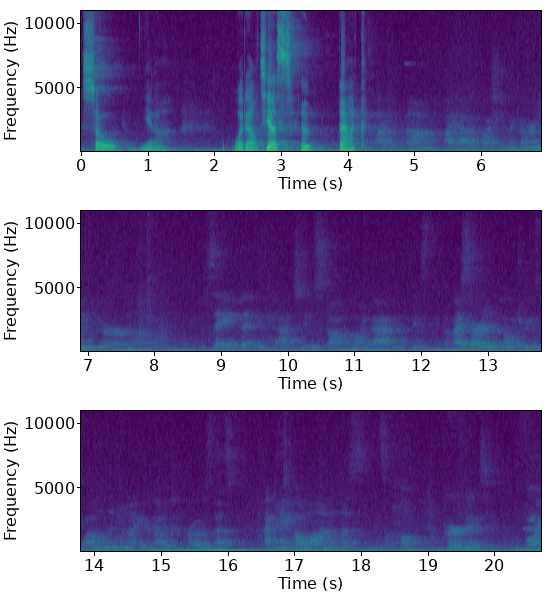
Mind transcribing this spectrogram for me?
so, yeah. What else? Yes, uh, back? Um, I have a question regarding your, um, saying that you had to stop going back and fix. I started in poetry as well, and then when I got into prose, that's, I can't go on unless it's all perfect before I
